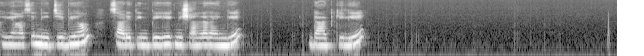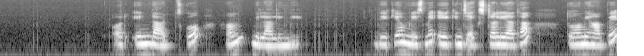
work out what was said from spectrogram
और यहाँ से नीचे भी हम साढ़े तीन पे ही एक निशान लगाएँगे डार्ट के लिए। और इन डार्ट्स को हम मिला लेंगे। देखिए, हमने इसमें एक इंच एक्स्ट्रा लिया था तो हम यहाँ पे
